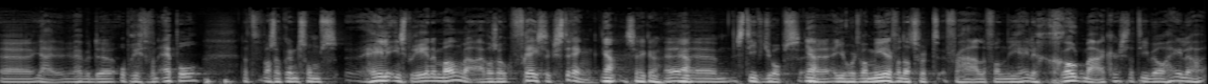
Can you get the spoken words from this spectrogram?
Eh, ja, we hebben de oprichter van Apple. Dat was ook een soms hele inspirerende man, maar hij was ook vreselijk streng. Ja, zeker. Eh, ja. eh, Steve Jobs. Ja. Eh, en je hoort wel meer van dat soort verhalen van die hele grootmakers. Dat die wel hele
